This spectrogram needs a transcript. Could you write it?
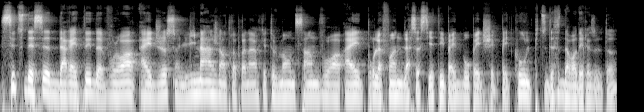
Si tu décides d'arrêter de vouloir être juste l'image d'entrepreneur que tout le monde semble vouloir être pour le fun de la société, puis être beau, puis être chic, puis être cool, puis tu décides d'avoir des résultats,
